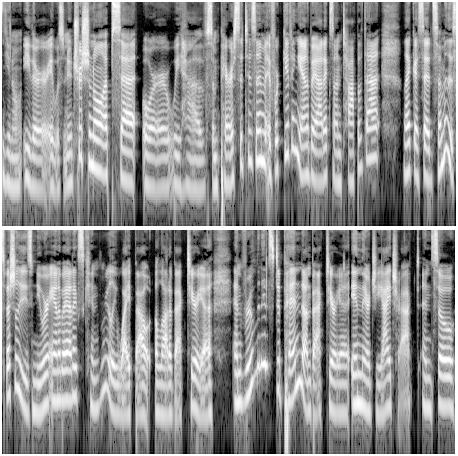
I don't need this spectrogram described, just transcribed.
you know, either it was a nutritional upset or we have some parasitism. If we're giving antibiotics on top of that, like I said, some of the, especially these newer antibiotics, can really wipe out a lot of bacteria. And ruminants depend on bacteria in their GI tract. And so,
